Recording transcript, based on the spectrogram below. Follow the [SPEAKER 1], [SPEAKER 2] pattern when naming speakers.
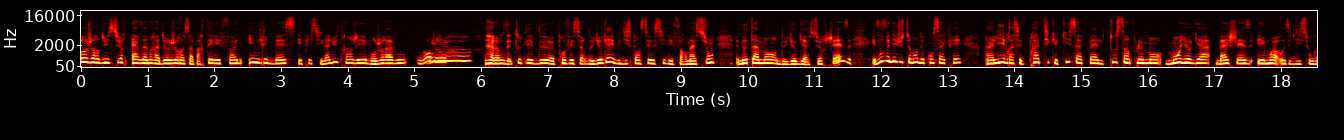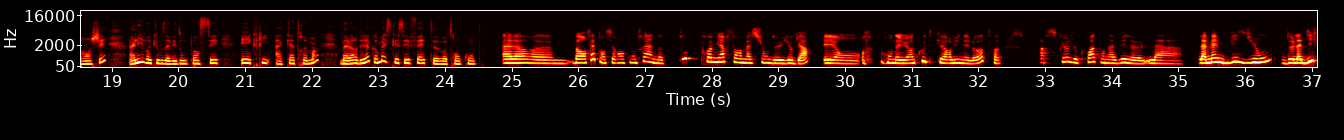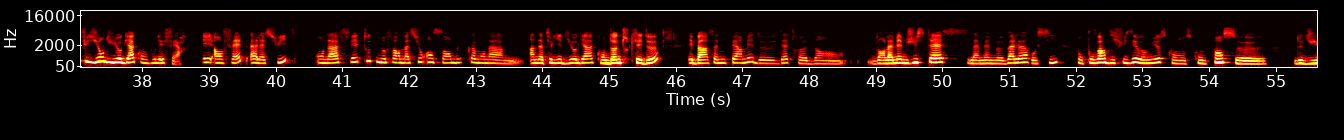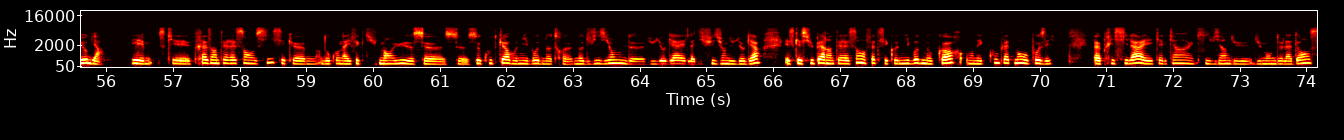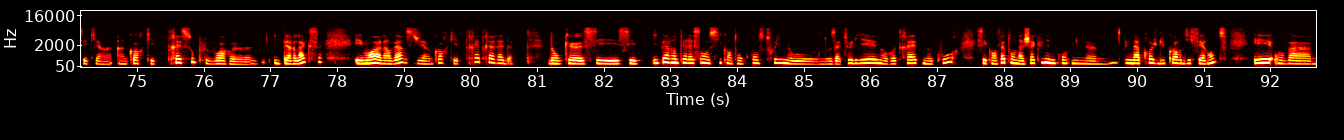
[SPEAKER 1] Aujourd'hui sur RZN Radio, je reçois par téléphone Ingrid Bess et Priscilla Lutringer. Bonjour à vous.
[SPEAKER 2] Bonjour.
[SPEAKER 1] Alors vous êtes toutes les deux euh, professeurs de yoga et vous dispensez aussi des formations, notamment de yoga sur chaise. Et vous venez justement de consacrer un livre à cette pratique qui s'appelle tout simplement Mon yoga, ma chaise et moi aux éditions Grancher. Un livre que vous avez donc pensé et écrit à quatre mains. Mais alors déjà, comment est-ce que s'est faite euh, votre rencontre?
[SPEAKER 2] Alors, euh, bah en fait, on s'est rencontrés à notre toute première formation de yoga et on, a eu un coup de cœur l'une et l'autre parce que je crois qu'on avait la, même vision de la diffusion du yoga qu'on voulait faire. Et en fait, à la suite, on a fait toutes nos formations ensemble, comme on a un atelier de yoga qu'on donne toutes les deux. Et ben, ça nous permet d'être dans dans la même justesse, la même valeur aussi, pour pouvoir diffuser au mieux ce qu'on pense euh, de du yoga.
[SPEAKER 3] Et ce qui est très intéressant aussi, c'est que donc on a effectivement eu ce, ce, ce, coup de cœur au niveau de notre notre vision de, du yoga et de la diffusion du yoga. Et ce qui est super intéressant en fait, c'est qu'au niveau de nos corps, on est complètement opposés. Euh, Priscilla est quelqu'un qui vient du, monde de la danse et qui a un, corps qui est très souple, voire euh, hyper laxe. Et moi, à l'inverse, j'ai un corps qui est très très raide. Donc euh, c'est hyper intéressant aussi quand on construit nos, ateliers, nos retraites, nos cours, c'est qu'en fait on a chacune une, approche du corps différente et on va,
